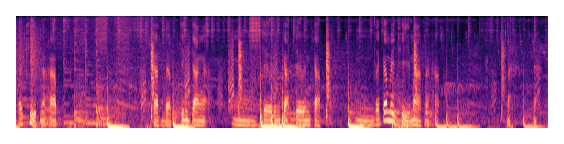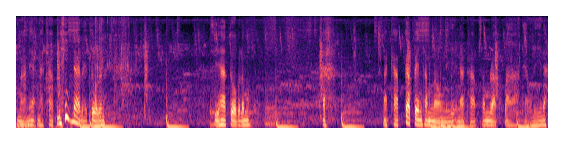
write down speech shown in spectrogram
ไซส์ขีดนะครับ กัดแบบจริงจังอะอืมเจอเป็นกัดเจอเป็นกัดอืมแต่ก็ไม่ถี่มากนะครับนะเนี่ยมาเนี่ยนะครับนี่ได้หลายตัวแล้วนะสี่ห้าตัวไปแล้วมั้งอะ นะครับ ก็เป็นทำนองนี้นะครับสำหรับปลาแถวนี้นะ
